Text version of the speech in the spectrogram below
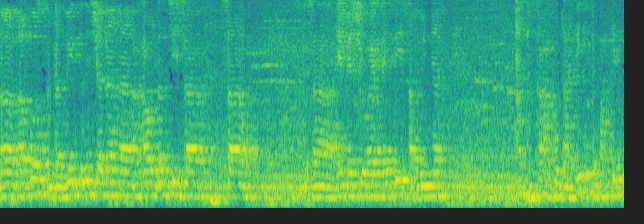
uh, tapos graduate din siya ng uh, accountancy sa sa sa MSUIT. Sabi niya, Tataka ako dati, bakit?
